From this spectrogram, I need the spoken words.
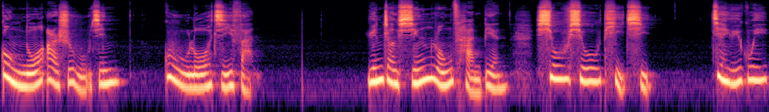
共挪二十五斤，故罗即返。云正形容惨变，羞羞涕泣。见余归，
